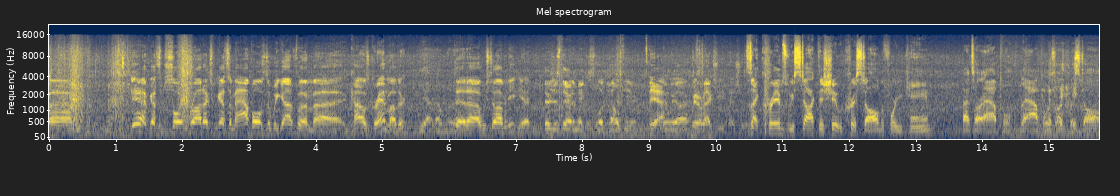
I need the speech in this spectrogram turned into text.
Um, yeah, I've got some soy products. We got some apples that we got from uh, Kyle's grandmother Yeah, that was. that uh, we still haven't eaten yet. They're just there to make us look healthier. Yeah, we are. We don't actually eat that shit. It's like cribs. We stocked this shit with Cristal before you came. That's our apple. The apple is our Cristal.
